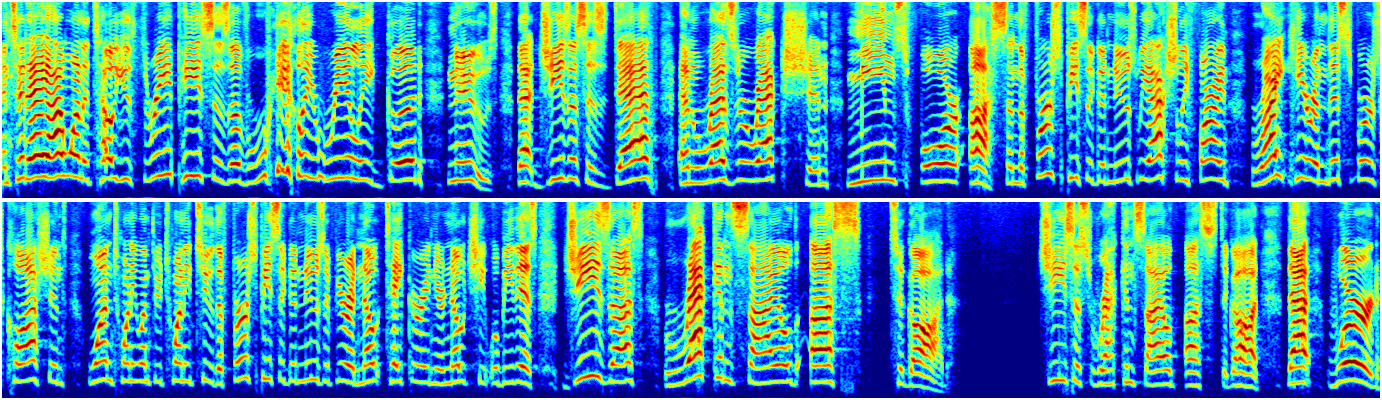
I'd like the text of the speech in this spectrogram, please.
And today I want to tell you three pieces of really, really good news that Jesus' death and resurrection means for us. And the first piece of good news we actually find right here in this verse, Colossians 1 21 through 22. The first piece of good news, if you're a note taker in your note sheet, will be this Jesus reconciled us to God. Jesus reconciled us to God. That word,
